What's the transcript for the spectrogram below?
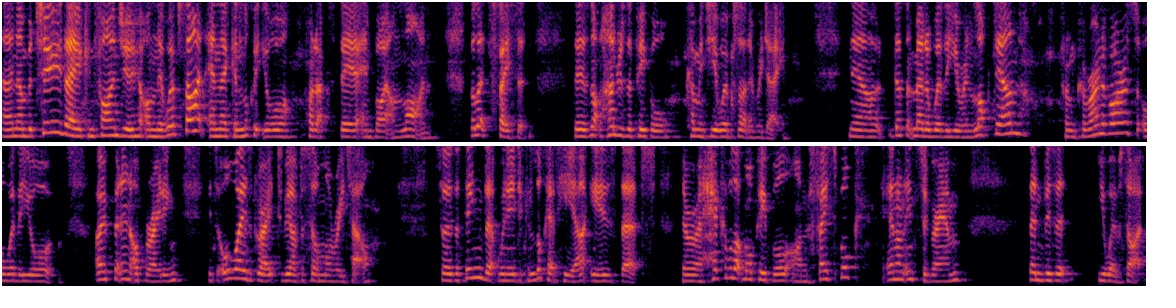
Uh, number two, they can find you on their website and they can look at your products there and buy online. But let's face it, there's not hundreds of people coming to your website every day. Now, it doesn't matter whether you're in lockdown from coronavirus or whether you're open and operating, it's always great to be able to sell more retail. So the thing that we need to look at here is that there are a heck of a lot more people on Facebook and on Instagram than visit your website.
